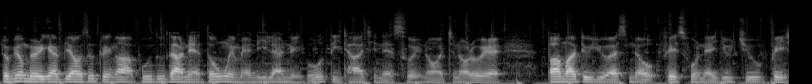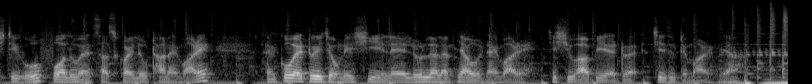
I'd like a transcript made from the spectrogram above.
လူမျိုး American ပြောင်းစုတွင်ကဘူးသူသားနဲ့အသုံးဝင်မဲ့နည်းလမ်းတွေကိုတည်ထားခြင်းနဲ့ဆိုရင်တော့ကျွန်တော်တို့ရဲ့ Burma to US Note Facebook နဲ့ YouTube page တွေကို follow and subscribe လုပ်ထားနိုင်ပါတယ်အဲ ကိုယ့်ရဲ့အတွေ့အကြုံတွေရှိရင်လည်းလွတ်လပ်လပ်မျှဝေနိုင်ပါတယ်ကြည့်ရှုအားပေးတဲ့အတွက်ကျေးဇူးတင်ပါတယ်ခင်ဗျာ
